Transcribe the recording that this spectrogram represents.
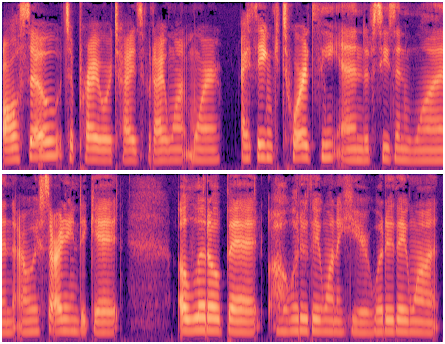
Also, to prioritize what I want more. I think towards the end of season one, I was starting to get a little bit, oh, what do they want to hear? What do they want?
